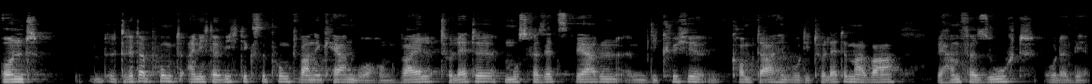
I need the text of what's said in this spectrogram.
Und dritter Punkt, eigentlich der wichtigste Punkt, war eine Kernbohrung, weil Toilette muss versetzt werden. Ähm, die Küche kommt dahin, wo die Toilette mal war. Wir haben versucht, oder wir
